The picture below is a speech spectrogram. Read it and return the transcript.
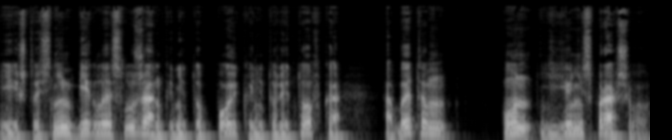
и что с ним беглая служанка, не то полька, не то литовка. Об этом он ее не спрашивал.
